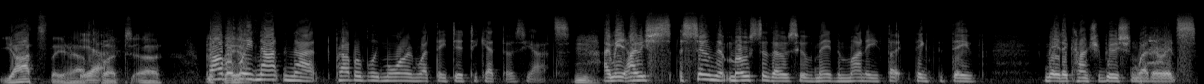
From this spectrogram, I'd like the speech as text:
yachts they have, Yeah. but uh, Probably not in that. Probably more in what they did to get those yachts. Hmm. I mean, I assume that most of those who've made the money th- think that they've made a contribution, whether it's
